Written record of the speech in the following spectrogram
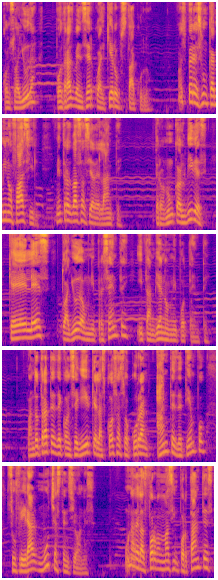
Con su ayuda podrás vencer cualquier obstáculo. No esperes un camino fácil mientras vas hacia adelante, pero nunca olvides que Él es tu ayuda omnipresente y también omnipotente. Cuando trates de conseguir que las cosas ocurran antes de tiempo, sufrirás muchas tensiones. Una de las formas más importantes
